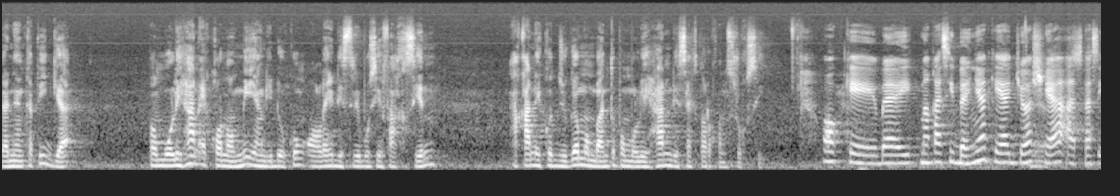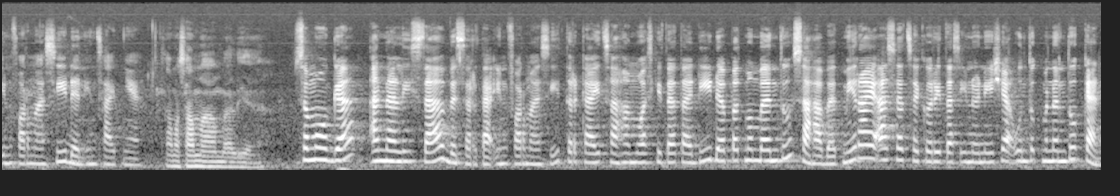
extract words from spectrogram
dan yang ketiga, pemulihan ekonomi yang didukung oleh distribusi vaksin akan ikut juga membantu pemulihan di sektor konstruksi. Oke, baik. Makasih banyak ya Josh ya, ya atas informasi dan insight-nya. Sama-sama Mbak Lia. Semoga analisa beserta informasi terkait saham waskita tadi dapat membantu sahabat Mirai Aset Sekuritas Indonesia untuk menentukan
